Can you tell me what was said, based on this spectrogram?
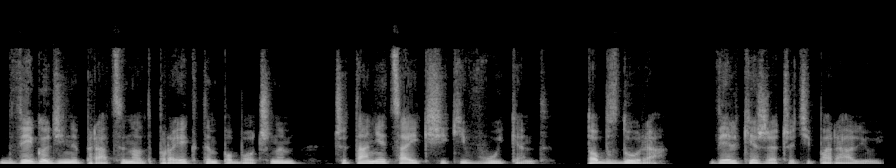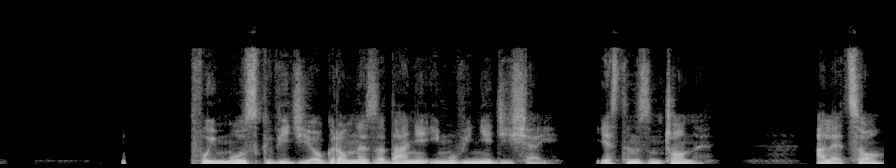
dwie godziny pracy nad projektem pobocznym, czytanie cajksiki w weekend. To bzdura. Wielkie rzeczy ci paraliuj. Twój mózg widzi ogromne zadanie i mówi nie dzisiaj. Jestem zmęczony. Ale co,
